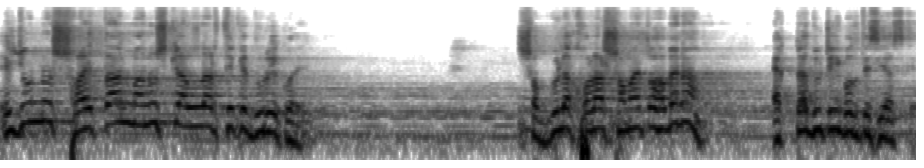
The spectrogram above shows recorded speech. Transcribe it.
এই জন্য শয়তান মানুষকে আল্লাহর থেকে দূরে করে। সবগুলা খোলার সময় তো হবে না। একটা দুটেই বলতেছি আজকে।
